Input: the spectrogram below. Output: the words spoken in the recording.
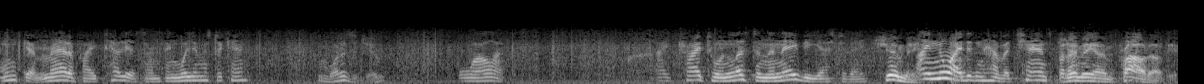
won't get mad if I tell you something, will you, Mr. Kent? What is it, Jim? Well, I, I tried to enlist in the Navy yesterday. Jimmy. I knew I didn't have a chance, but I- Jimmy, I'm proud of you.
